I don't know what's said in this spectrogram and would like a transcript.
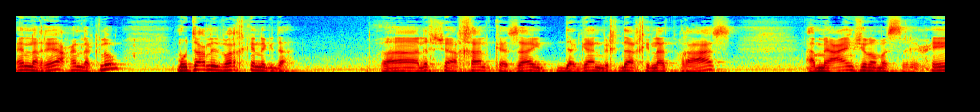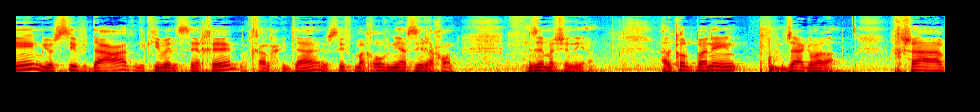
אין לה ריח, אין לה כלום, מותר לברך כנגדה. אבל איך שאכל כזית דגן בכדי אכילת פרס, המעיים שלו מסריחים, יוסיף דעת, קיבל שכל, אכל חיטה, יוסיף מכאוב, נהיה סירחון. זה מה שנהיה. על כל פנים, זה הגמרא. עכשיו,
